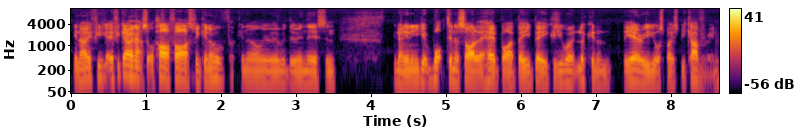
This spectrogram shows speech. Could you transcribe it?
You know, if you if you're going out sort of half-assed, thinking, "Oh, fucking hell, we're doing this," and you know, and then you get whopped in the side of the head by a BB because you weren't looking in the area you're supposed to be covering,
